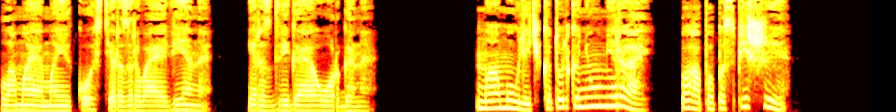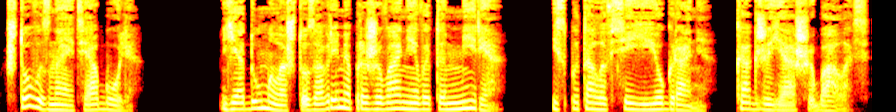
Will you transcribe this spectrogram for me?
ломая мои кости, разрывая вены и раздвигая органы. «Мамулечка, только не умирай! Папа, поспеши!» Что вы знаете о боли? Я думала, что за время проживания в этом мире испытала все ее грани. Как же я ошибалась.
